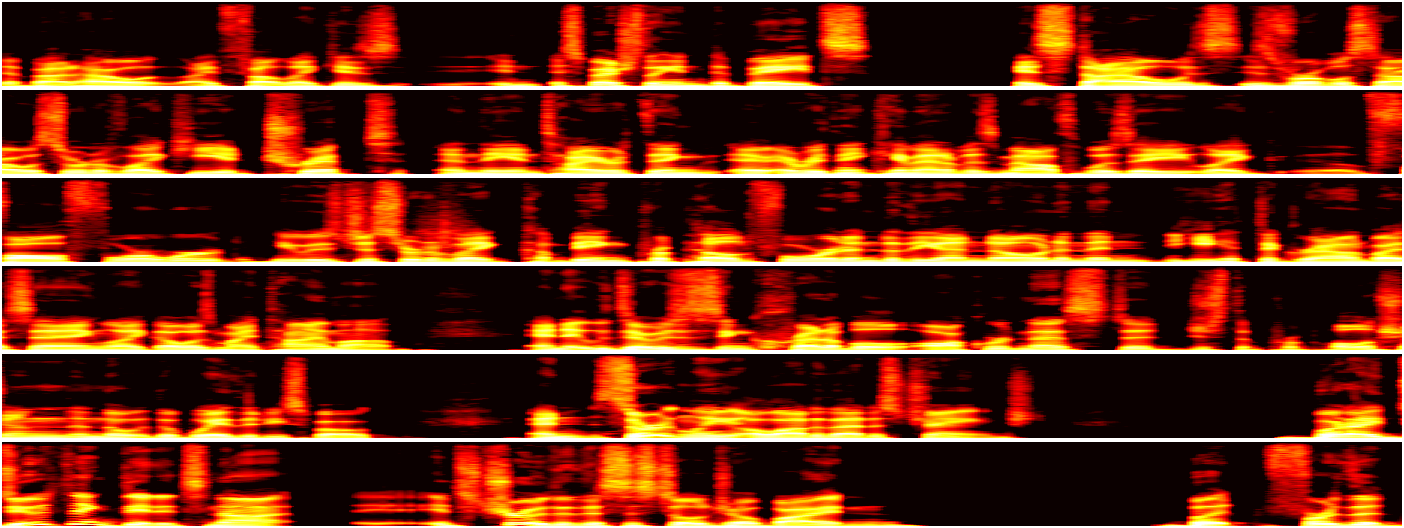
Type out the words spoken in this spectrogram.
about how I felt like his, in, especially in debates, his style was his verbal style was sort of like he had tripped, and the entire thing, everything that came out of his mouth was a like uh, fall forward. He was just sort of like being propelled forward into the unknown, and then he hit the ground by saying like, "Oh, is my time up?" And it was there was this incredible awkwardness to just the propulsion and the the way that he spoke, and certainly a lot of that has changed. But I do think that it's not. It's true that this is still Joe Biden, but for the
